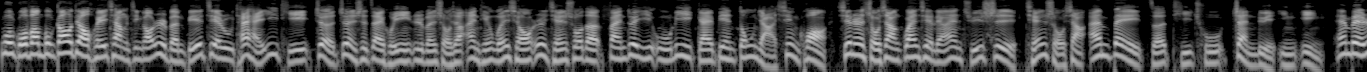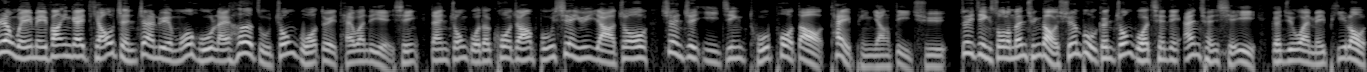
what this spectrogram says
中国防部高调回呛，警告日本别介入台海议题。这正是在回应日本首相岸田文雄日前说的反对以武力改变东亚现况。现任首相关切两岸局势，前首相安倍则提出战略阴影。安倍认为美方应该调整战略模糊来吓阻中国对台湾的野心，但中国的扩张不限于亚洲，甚至已经突破到太平洋地区。最近所罗门群岛宣布跟中国签订安全协协议，根据外媒披露，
